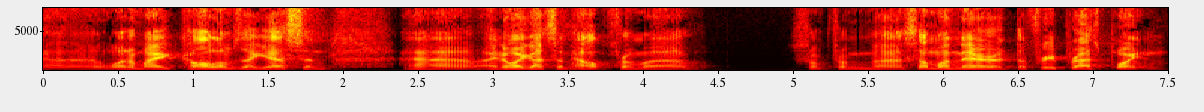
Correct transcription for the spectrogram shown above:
uh, one of my columns, I guess, and uh, I know I got some help from uh, from from uh, someone there at the Free Press pointing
